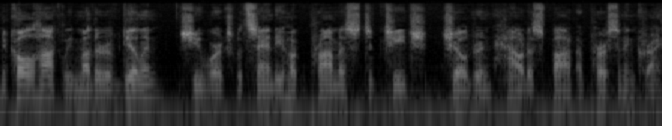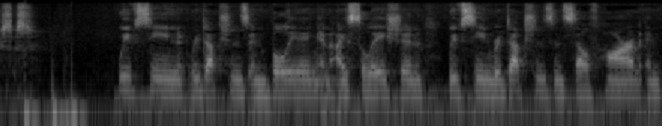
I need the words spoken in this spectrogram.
Nicole Hockley, mother of Dylan, she works with Sandy Hook Promise to teach children how to spot a person in crisis. We've seen reductions in bullying and isolation. We've seen reductions in self harm and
